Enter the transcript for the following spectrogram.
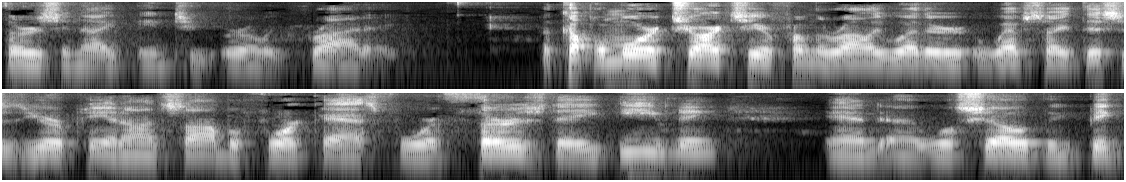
Thursday night into early Friday. A couple more charts here from the Raleigh Weather website. This is European Ensemble forecast for Thursday evening, and uh, we'll show the big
